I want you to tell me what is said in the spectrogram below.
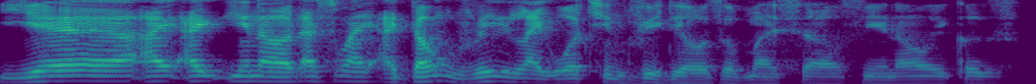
Yeah, I, I, you know, that's why I don't really like watching videos of myself, you know, because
